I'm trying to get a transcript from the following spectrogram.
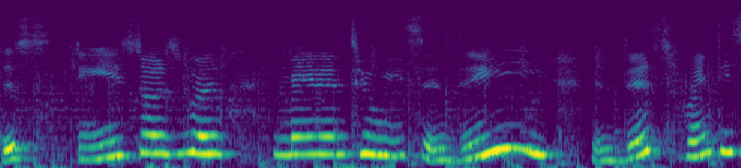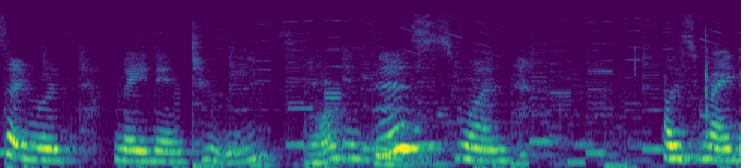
This, these ones were made into wreaths and these. And this pointy side was made into wreaths. Okay. And this one was made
